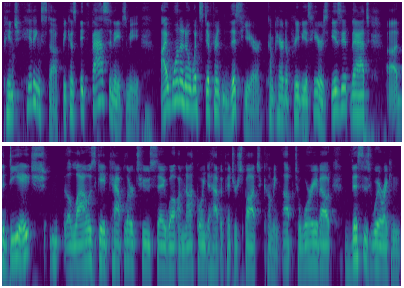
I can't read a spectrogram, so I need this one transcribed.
pinch hitting stuff because it fascinates me. I want to know what's different this year compared to previous years. Is it that uh, the DH allows Gabe Kapler to say, "Well, I'm not going to have a pitcher spot coming up to worry about. This is where I can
